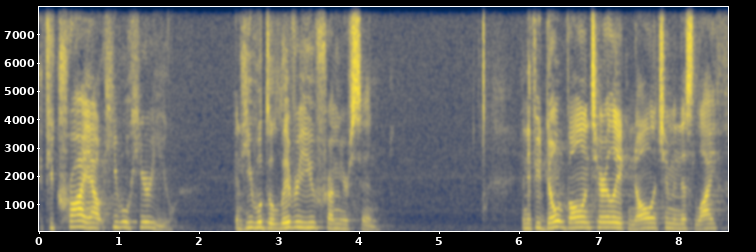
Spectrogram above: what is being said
If you cry out, He will hear you, and He will deliver you from your sin. And if you don't voluntarily acknowledge Him in this life,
